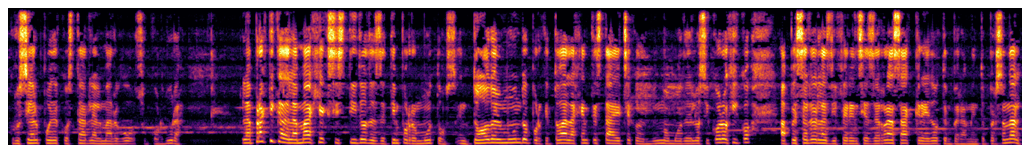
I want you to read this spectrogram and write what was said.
crucial puede costarle al mago su cordura. La práctica de la magia ha existido desde tiempos remotos en todo el mundo porque toda la gente está hecha con el mismo modelo psicológico a pesar de las diferencias de raza, credo temperamento personal.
